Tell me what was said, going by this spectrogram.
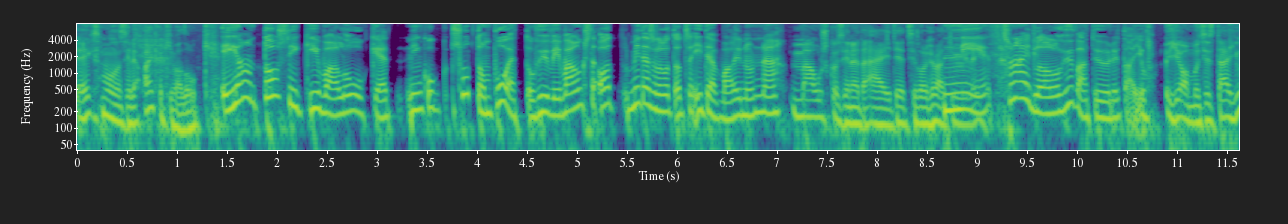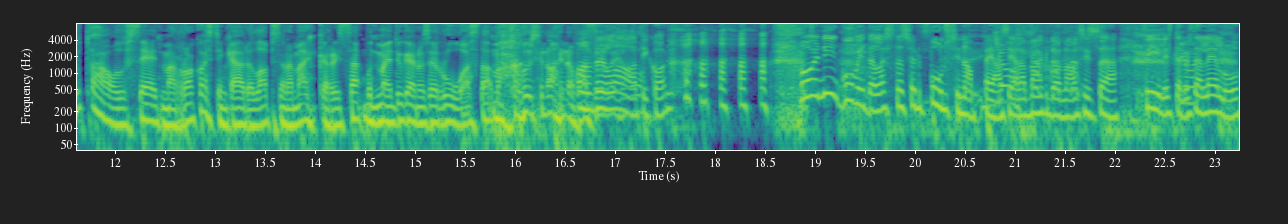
Eikö mulla sille aika kiva luukki? Ihan tosi kiva luukki, että niin sut on puettu hyvin, vai onko oot, mitä sä luulet, oot sä itse valinnut nää? Mä uskoisin, että äiti, että sillä on hyvä tyyli. Niin, sun äidillä on ollut hyvä tyylitaju. Joo, mutta siis tämä juttuhan on ollut se, että mä rakastin käydä lapsena mäkkärissä, mutta mä en tykännyt sen ruoasta. Mä halusin aina vaan sen laatikon. Voi niin kuvitella sitä syönyt punssinappeja siellä McDonaldsissa ja fiilistellyt sitä lelua.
